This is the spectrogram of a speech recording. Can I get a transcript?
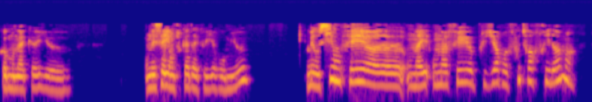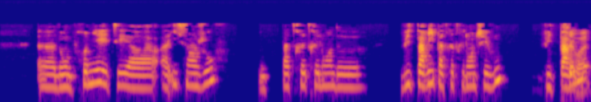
comme on accueille. On essaye en tout cas d'accueillir au mieux. Mais aussi on fait euh, on a on a fait plusieurs Foot for Freedom euh, dont le premier était à, à Issingeau, pas très très loin de, vu de Paris, pas très très loin de chez vous, vu de Paris. C'est vrai.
